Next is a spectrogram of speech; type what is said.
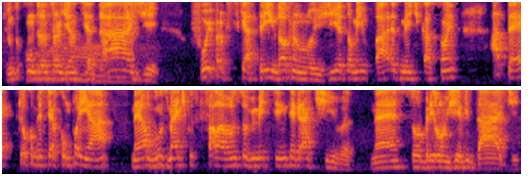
Junto com um transtorno de ansiedade, fui para psiquiatria, endocrinologia, tomei várias medicações, até que eu comecei a acompanhar né, alguns médicos que falavam sobre medicina integrativa, né, sobre longevidade,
